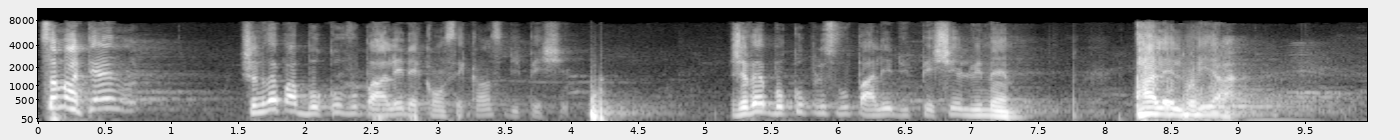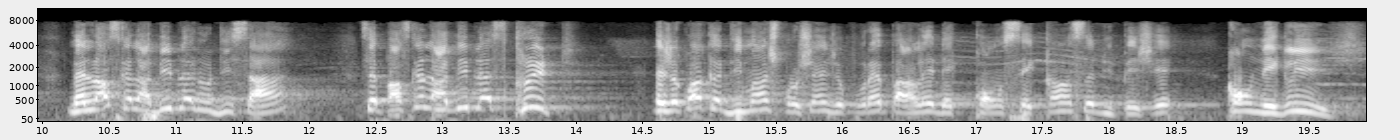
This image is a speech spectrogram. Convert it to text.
Ce matin, je ne vais pas beaucoup vous parler des conséquences du péché. Je vais beaucoup plus vous parler du péché lui-même. Alléluia. Mais lorsque la Bible nous dit ça, c'est parce que la Bible scrute. Et je crois que dimanche prochain, je pourrai parler des conséquences du péché qu'on néglige.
